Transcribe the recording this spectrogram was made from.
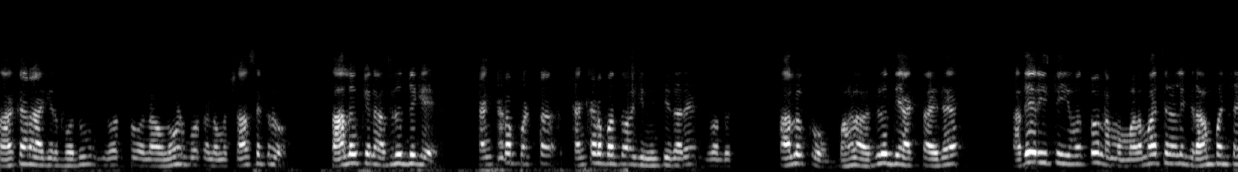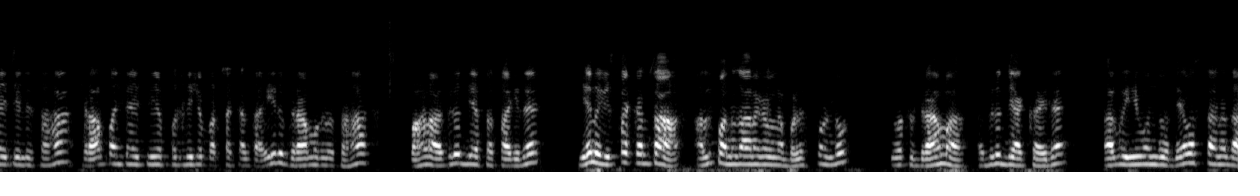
ಸಹಕಾರ ಆಗಿರ್ಬೋದು, ಇವತ್ತು ನಾವು ನೋಡ್ಬೋದು ನಮ್ಮ ಶಾಸಕರು ತಾಲೂಕಿನ ಅಭಿವೃದ್ಧಿಗೆ ಕಂಕಣಪಟ್ಟ ಕಂಕಣಬದ್ಧವಾಗಿ ನಿಂತಿದ್ದಾರೆ. ಈ ಒಂದು ತಾಲೂಕು ಬಹಳ ಅಭಿವೃದ್ಧಿ ಆಗ್ತಾ ಇದೆ. ಅದೇ ರೀತಿ ಇವತ್ತು ನಮ್ಮ ಮಳಮಾಚನಹಳ್ಳಿ ಗ್ರಾಮ ಪಂಚಾಯತಿಯಲ್ಲಿ ಸಹ, ಗ್ರಾಮ ಪಂಚಾಯತಿಯ ಪರಿಧಿಗೆ ಬರ್ತಕ್ಕಂತ ಐದು ಗ್ರಾಮಗಳು ಸಹ ಬಹಳ ಅಭಿವೃದ್ಧಿಯ ಸಾಗಿದೆ. ಏನು ಇರ್ತಕ್ಕಂತ ಅಲ್ಪ ಅನುದಾನಗಳನ್ನ ಬಳಸ್ಕೊಂಡು ಇವತ್ತು ಗ್ರಾಮ ಅಭಿವೃದ್ಧಿ ಆಗ್ತಾ ಇದೆ. ಹಾಗೂ ಈ ಒಂದು ದೇವಸ್ಥಾನದ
